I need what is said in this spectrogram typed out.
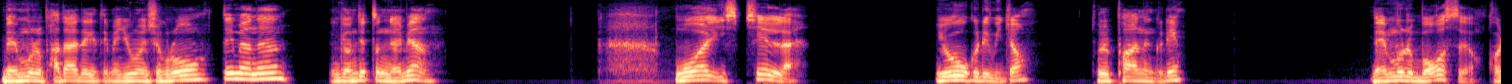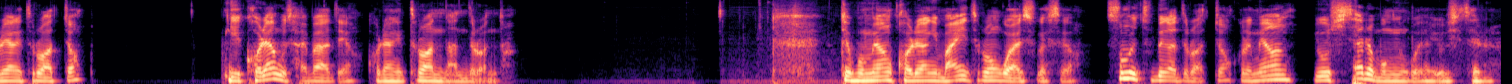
매물을 받아야 되기 때문에 이런 식으로 뜨면은 이게 언제 떴냐면 5월 27일 날 요 그림이죠. 돌파하는 그림. 매물을 먹었어요. 거래량이 들어왔죠. 이게 거래량도 잘 봐야 돼요. 거래량이 들어왔나 안 들어왔나. 이렇게 보면 거래량이 많이 들어온 걸 알 수가 있어요. 22배가 들어왔죠. 그러면 요 시세를 먹는 거예요. 요 시세를.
